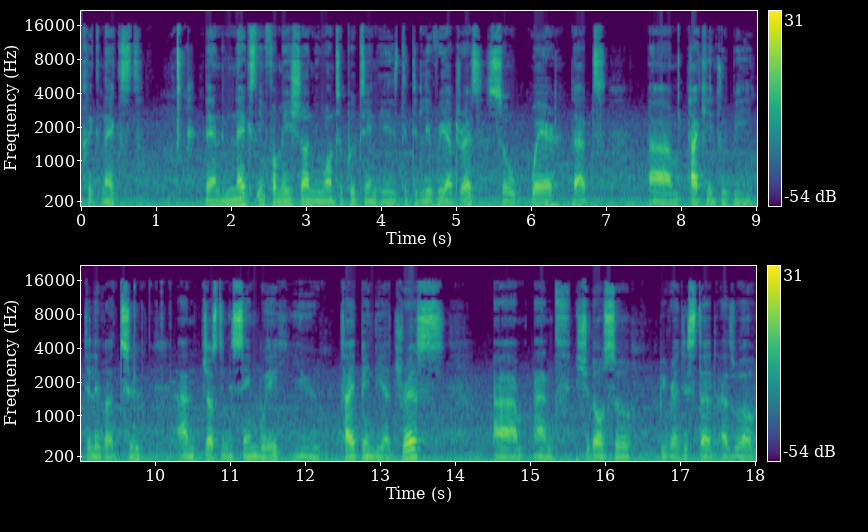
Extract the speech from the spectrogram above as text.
click next. Then the next information you want to put in is the delivery address so where that um, package will be delivered to. And just in the same way you type in the address um, and it should also be registered as well.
